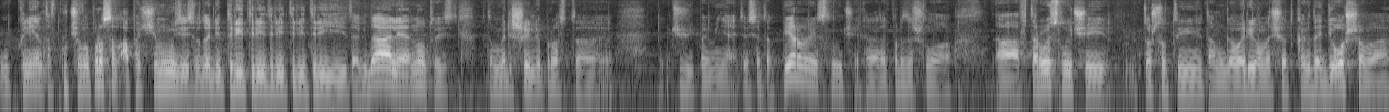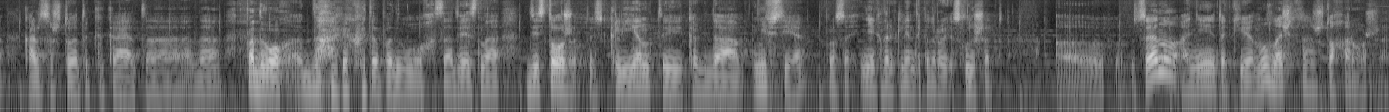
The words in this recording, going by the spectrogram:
У клиентов куча вопросов, а почему здесь вот эти 3, 3, 3, 3, 3 и так далее. Ну, то есть, мы решили просто чуть-чуть поменять. То есть это первый случай, когда так произошло. А второй случай, то, что ты там говорил насчет, когда дешево, кажется, что это какая-то, да? Подвох. Да, какой-то подвох. Соответственно, здесь тоже, то есть клиенты, когда, не все, просто некоторые клиенты, которые слышат э, цену, они такие, ну, значит, это что хорошее.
